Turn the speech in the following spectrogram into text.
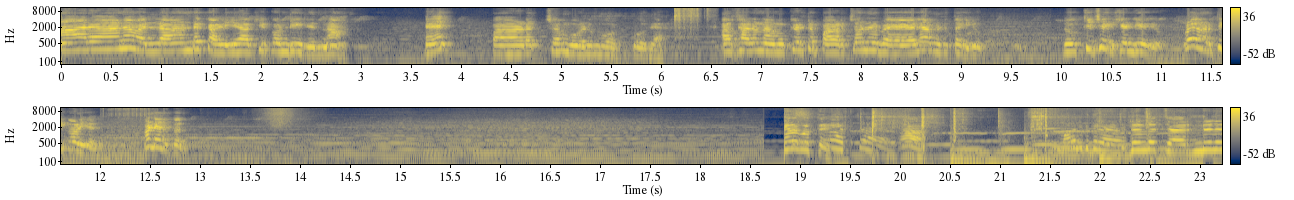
ആരാനെ വല്ലാണ്ട് കളിയാക്കിക്കൊണ്ടിരുന്ന ഏ? പാടച്ചം പോലും പോക്കൂല അവസാനം നമുക്കിട്ട് പാടച്ചോണ്ട് വേല അങ്ങോട്ട് തരും. ദുഃഖിച്ചിരിക്കേണ്ടി വരും. ഇവിടെ നിർത്തിക്കോളിയത് അവിടെ നിർത്തുന്നു കുത്ത്. ആ ഇതെന്താ ചരണ്ടിന്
